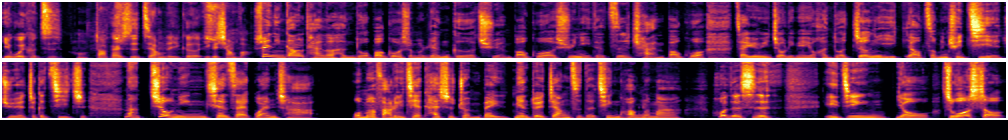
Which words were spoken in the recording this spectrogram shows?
也未可知哈，大概是这样的一个一个想法。所以您刚刚谈了很多，包括什么人格权，包括虚拟的资产，包括在元宇宙里面有很。多争议要怎么去解决这个机制？那就您现在观察，我们法律界开始准备面对这样子的情况了吗？或者是 已经有着手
